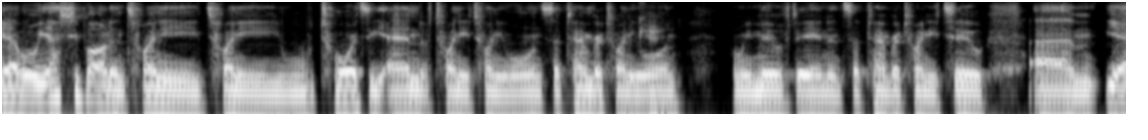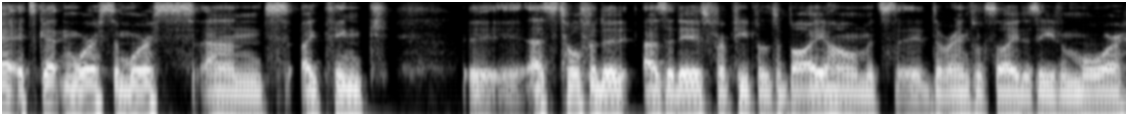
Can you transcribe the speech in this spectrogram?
yeah, well, we actually bought in 2020, towards the end of 2021, September 21. Okay when we moved in in September 22. Um, yeah, it's getting worse and worse. And I think uh, as tough as it is for people to buy a home, it's the rental side is even more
